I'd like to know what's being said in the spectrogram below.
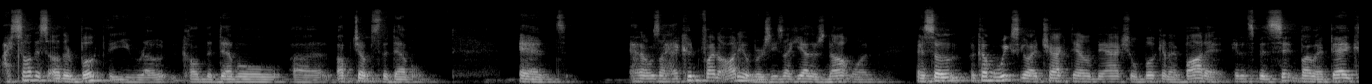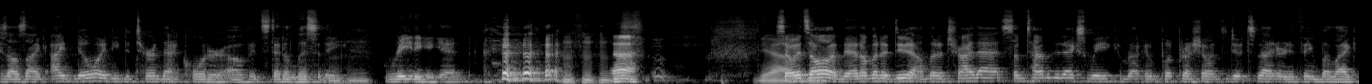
I saw this other book that you wrote called "The Devil uh, Up Jumps the Devil," and and I was like, I couldn't find an audio version. He's like, Yeah, there's not one. And so a couple weeks ago, I tracked down the actual book and I bought it, and it's been sitting by my bed because I was like, I know I need to turn that corner of instead of listening, mm-hmm. reading again. yeah. So it's yeah. on, man. I'm gonna do that. I'm gonna try that sometime in the next week. I'm not gonna put pressure on to do it tonight or anything, but like,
